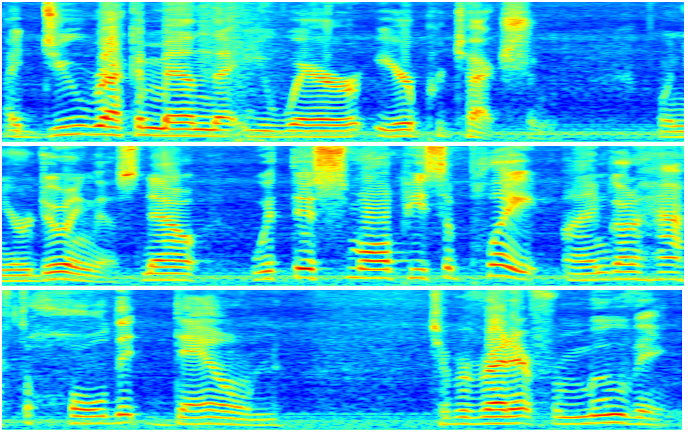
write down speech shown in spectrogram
I do recommend that you wear ear protection when you're doing this. Now, with this small piece of plate, I'm going to have to hold it down to prevent it from moving.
